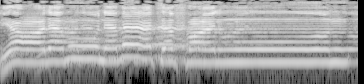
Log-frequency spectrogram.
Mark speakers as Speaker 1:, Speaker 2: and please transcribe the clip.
Speaker 1: يَعْلَمُونَ مَا تَفْعَلُونَ.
